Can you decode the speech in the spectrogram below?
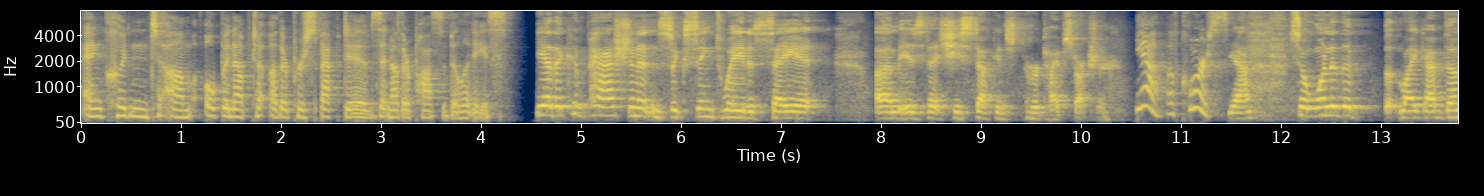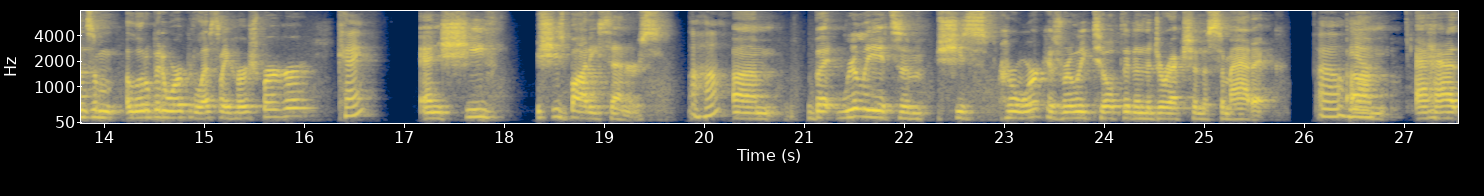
and couldn't um, open up to other perspectives and other possibilities. Yeah, the compassionate and succinct way to say it um, is that she's stuck in her type structure. Yeah, of course. Yeah. So one of the like I've done some a little bit of work with Leslie Hershberger. Okay. And she she's body centers. Uh huh. Um, but really, it's a she's her work is really tilted in the direction of somatic. Oh yeah. Um, I had,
